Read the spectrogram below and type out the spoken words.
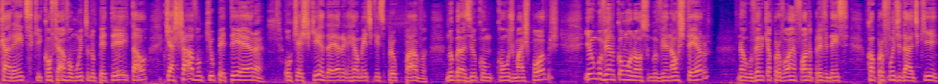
carentes que confiavam muito no PT e tal, que achavam que o PT era, ou que a esquerda era realmente quem se preocupava no Brasil com, com os mais pobres. E um governo como o nosso, um governo austero, né? um governo que aprovou a reforma da Previdência com a profundidade que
